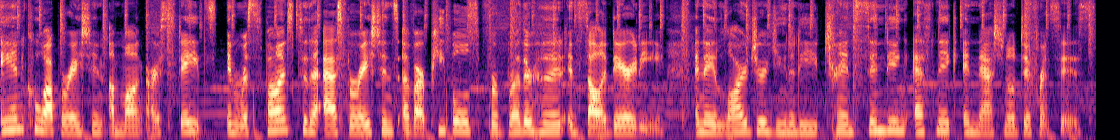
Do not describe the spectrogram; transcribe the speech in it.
and cooperation among our states in response to the aspirations of our peoples for brotherhood and solidarity and a larger unity transcending ethnic and national differences.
